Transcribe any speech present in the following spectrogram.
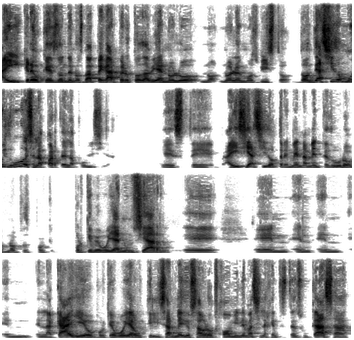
ahí creo que es donde nos va a pegar, pero todavía no lo, no, no lo hemos visto. Donde ha sido muy duro es en la parte de la publicidad. Este, ahí sí ha sido tremendamente duro, ¿no? Pues porque, ¿por qué me voy a anunciar eh, en, la calle o por qué voy a utilizar medios out of home y demás si la gente está en su casa?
